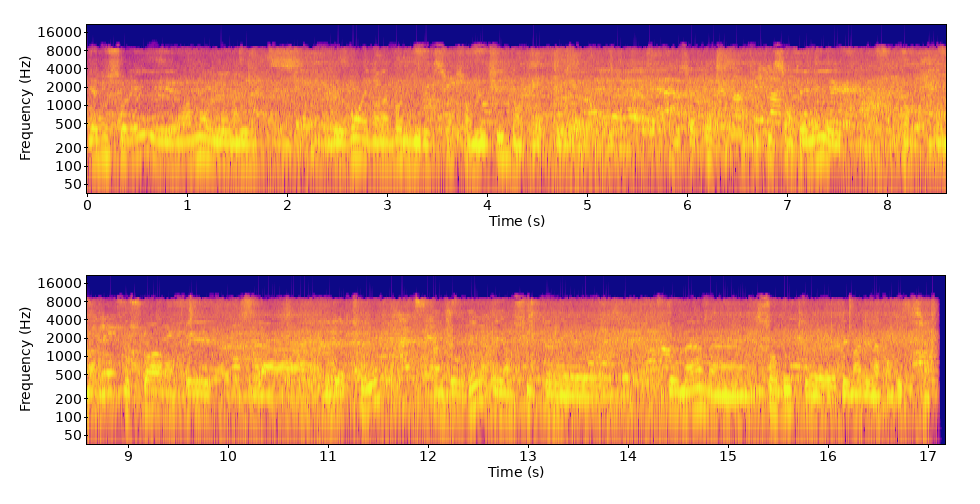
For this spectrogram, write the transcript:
Il y a du soleil et normalement le, le, vent est dans la bonne direction semble-t-il, donc euh, les surfeurs puissent s'entraîner. Donc ce soir on fait l'ouverture fin de journée et ensuite euh, demain ben, sans doute euh, démarrer la compétition.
